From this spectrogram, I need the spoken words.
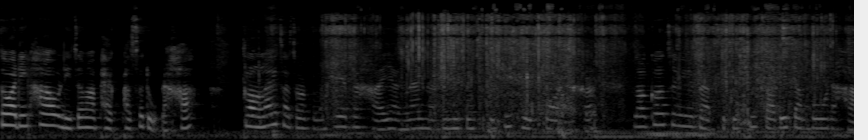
สวัสดีค่ะวันนี้จะมาแพ็คพัสดุนะคะ กล่องแรกจากจังหวัดกรุงเทพนะคะ อย่างแรกนะจะมีเป็นสกุชี่เค้กก่อนนะคะ แล้วก็จะมีแบบสกุชี่ซอสดิจัมโบ้นะคะ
